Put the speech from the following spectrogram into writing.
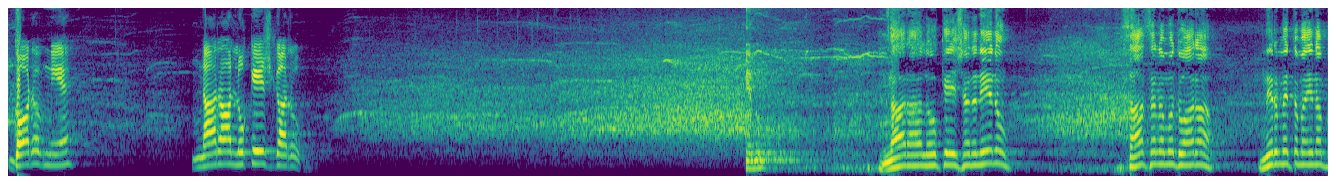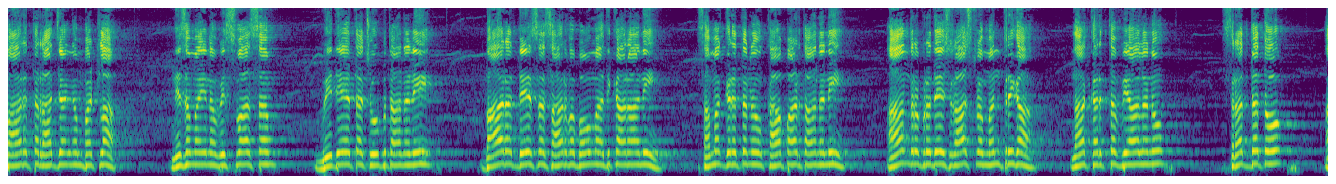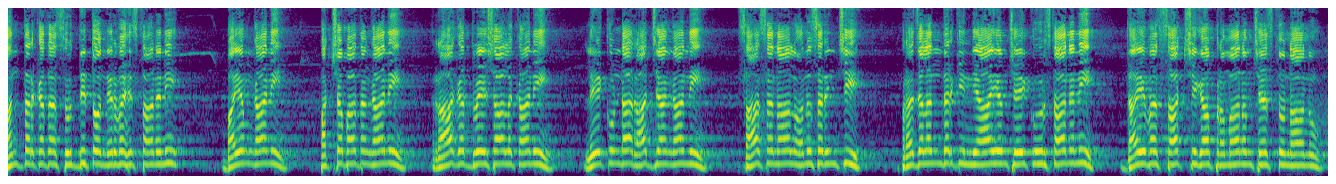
గౌరవనీయ నారా లోకేష్ గారు నారా లోకేష్ అని నేను శాసనము ద్వారా నిర్మితమైన భారత రాజ్యాంగం పట్ల నిజమైన విశ్వాసం విధేయత చూపుతానని భారతదేశ సార్వభౌమ అధికారాన్ని సమగ్రతను కాపాడుతానని ఆంధ్రప్రదేశ్ రాష్ట్ర మంత్రిగా నా కర్తవ్యాలను శ్రద్ధతో అంతర్గత శుద్ధితో నిర్వహిస్తానని భయం కానీ పక్షపాతం కానీ రాగద్వేషాలు కానీ లేకుండా రాజ్యాంగాన్ని శాసనాలు అనుసరించి ప్రజలందరికీ న్యాయం చేకూరుస్తానని దైవ సాక్షిగా ప్రమాణం చేస్తున్నాను.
